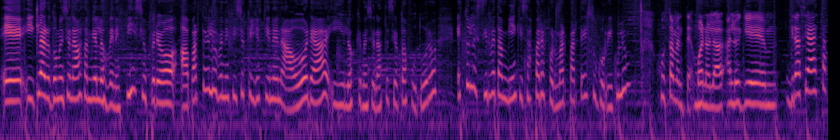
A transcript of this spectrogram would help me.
Eh, y claro, tú mencionabas también los beneficios, pero aparte de los beneficios que ellos tienen ahora y los que mencionaste, ¿cierto? A futuro, ¿esto les sirve también quizás para formar parte de su currículum? Justamente, bueno, la- a lo que mm, gracias a estas,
